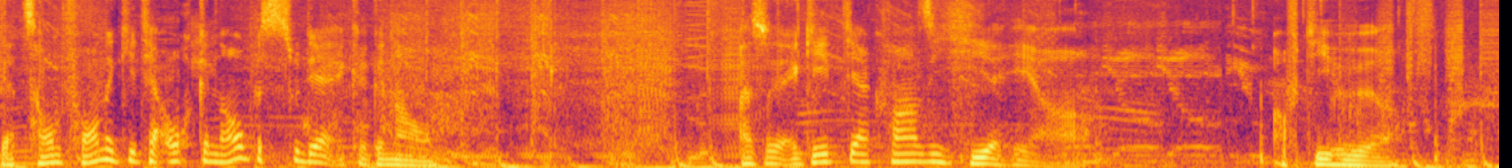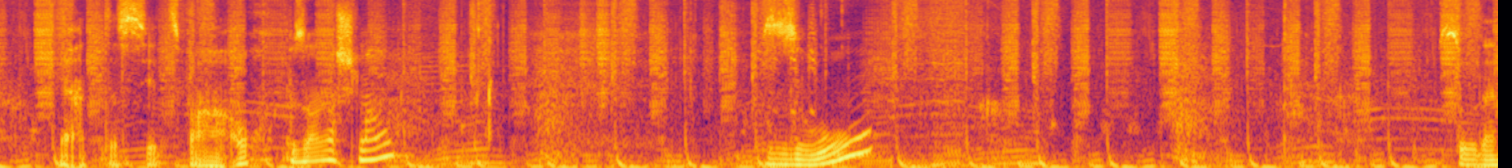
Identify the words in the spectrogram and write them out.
Der Zaun vorne geht ja auch genau bis zu der Ecke, genau. Also er geht ja quasi hierher. Auf die Höhe. Ja, das jetzt war auch besonders schlau. So. So, dann,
